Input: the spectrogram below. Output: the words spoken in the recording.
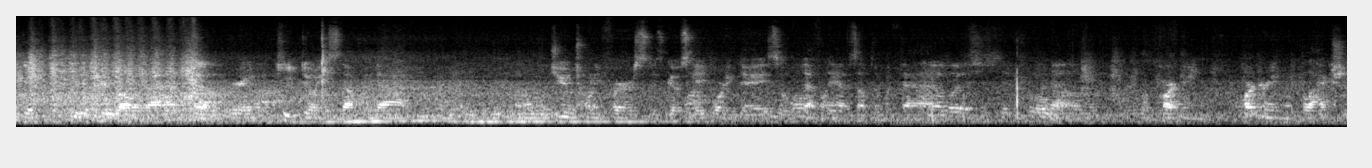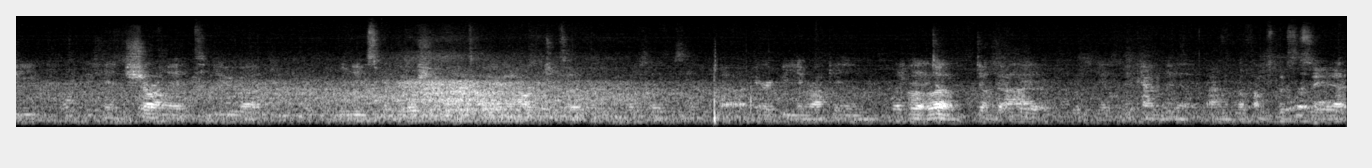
We did, we did pretty well with that. Yeah. We're to keep doing stuff with that. June 21st is Go Skateboarding Day, so we'll definitely have something with that. Um, we're partnering, partnering with Black Sheep in Charlotte to do a release for their show that's going out, which is a uh, Eric B. and Rakim. Oh, wow. Don't Die. Kind of been, I don't know if I'm supposed to say that.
